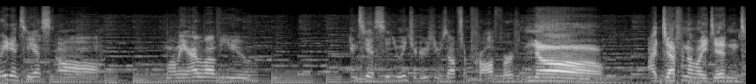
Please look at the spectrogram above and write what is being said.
Wait, NCS. Oh, mommy, I love you. NCS, did you introduce yourself to Prof first? No, I definitely didn't.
